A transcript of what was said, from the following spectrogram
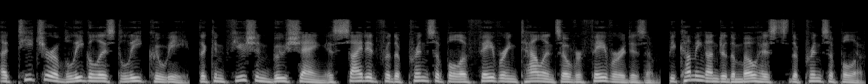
A teacher of legalist Li Kui, the Confucian Bu Sheng is cited for the principle of favoring talents over favoritism, becoming under the Mohists the principle of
